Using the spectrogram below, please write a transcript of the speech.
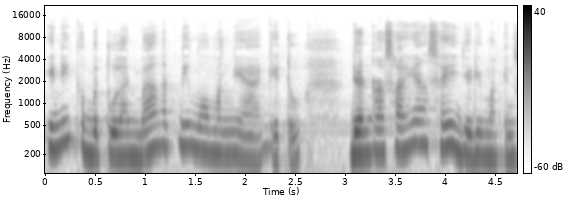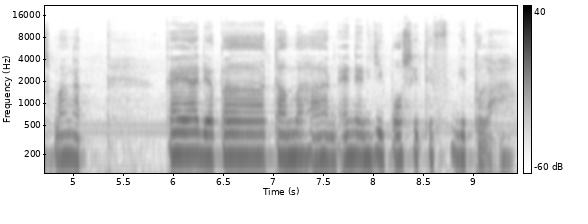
ini kebetulan banget nih momennya gitu. Dan rasanya saya jadi makin semangat. Kayak dapat tambahan energi positif gitulah.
